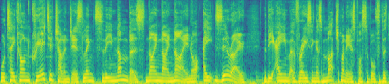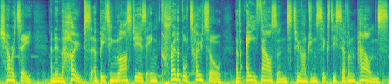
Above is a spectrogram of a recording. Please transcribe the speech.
will take on creative challenges linked to the numbers 999 or 80, with the aim of raising as much money as possible for the charity, and in the hopes of beating last year's incredible total of £8,267.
